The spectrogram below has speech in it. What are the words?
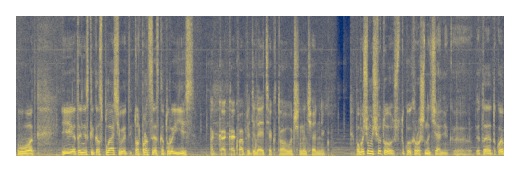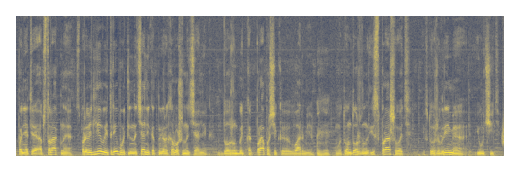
Вот. И это несколько сплачивает тот процесс, который есть. А как, как вы определяете, кто лучший начальник? По большому счету, что такое хороший начальник? Э, это такое понятие абстрактное. Справедливый и требовательный начальник – это, наверное, хороший начальник. Должен быть как прапорщик э, в армии. Угу. Вот, он должен и спрашивать, и в то же время и учить.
